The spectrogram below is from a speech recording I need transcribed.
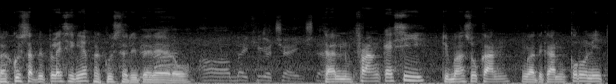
bagus tapi placingnya bagus dari Pereiro dan Frankesi dimasukkan menggantikan Krunic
